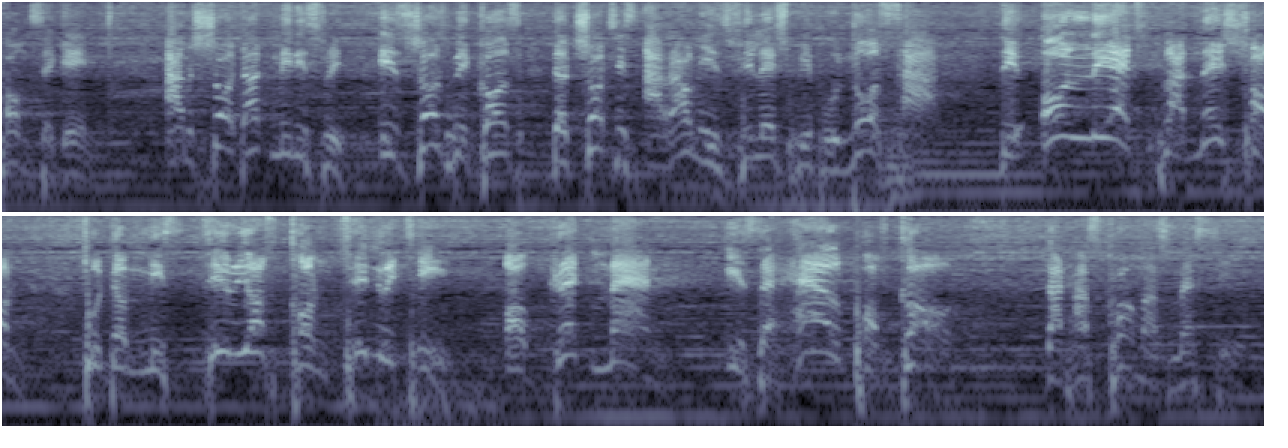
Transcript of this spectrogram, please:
comes again. I'm sure that ministry is just because the church is around his village people. No, sir. The only explanation the mysterious continuity of great men is the help of God that has come as mercy.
